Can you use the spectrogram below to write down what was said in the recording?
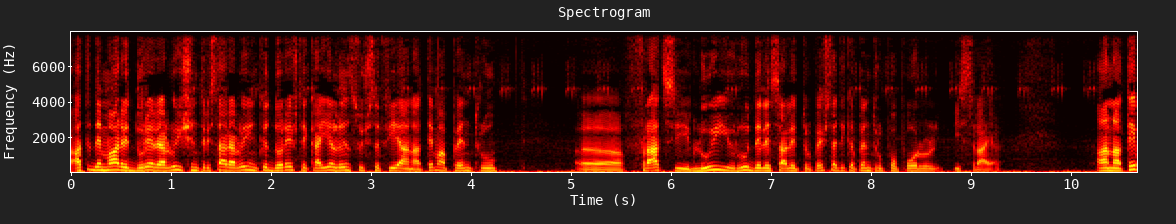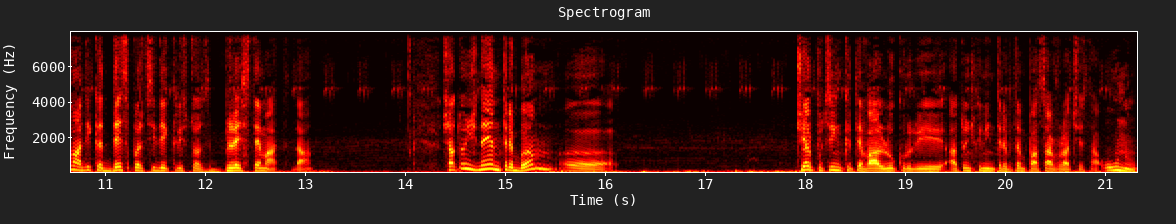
atât de mare durerea lui și întristarea lui încât dorește ca el însuși să fie anatema pentru uh, frații lui, rudele sale trupești, adică pentru poporul Israel. Anatema adică despărțit de Hristos, blestemat, da? Și atunci ne întrebăm uh, cel puțin câteva lucruri atunci când interpretăm pasajul acesta. 1.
